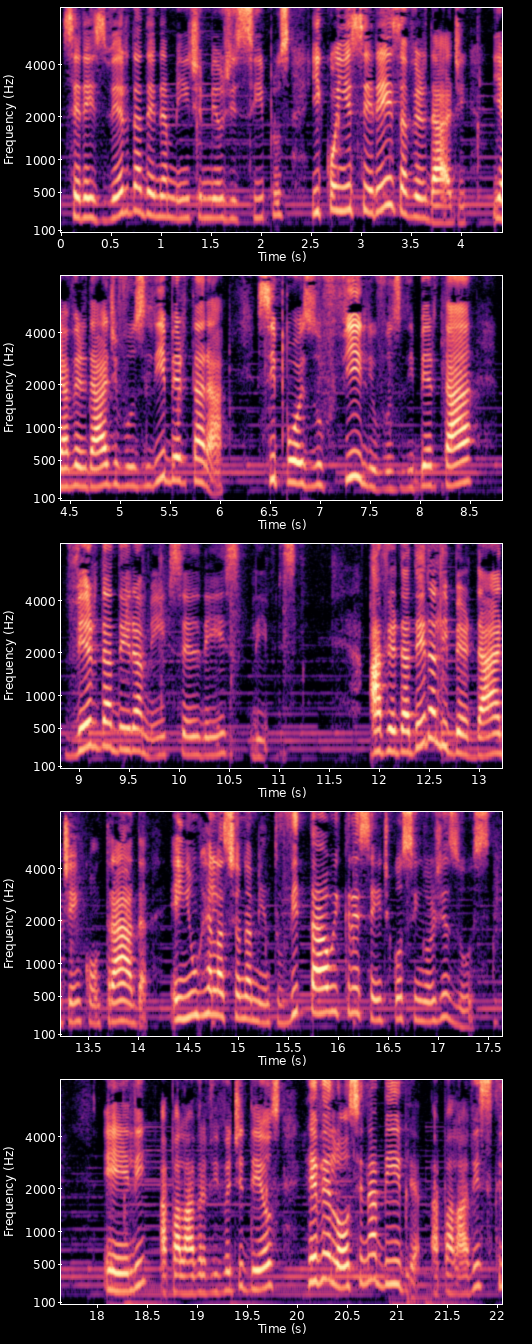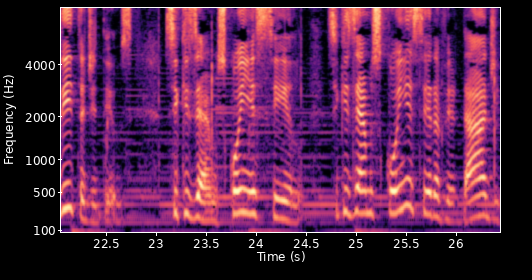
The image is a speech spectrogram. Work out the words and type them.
sereis verdadeiramente meus discípulos e conhecereis a verdade, e a verdade vos libertará. Se, pois, o Filho vos libertar, verdadeiramente sereis livres. A verdadeira liberdade é encontrada em um relacionamento vital e crescente com o Senhor Jesus. Ele, a palavra viva de Deus, revelou-se na Bíblia, a palavra escrita de Deus. Se quisermos conhecê-lo, se quisermos conhecer a verdade,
